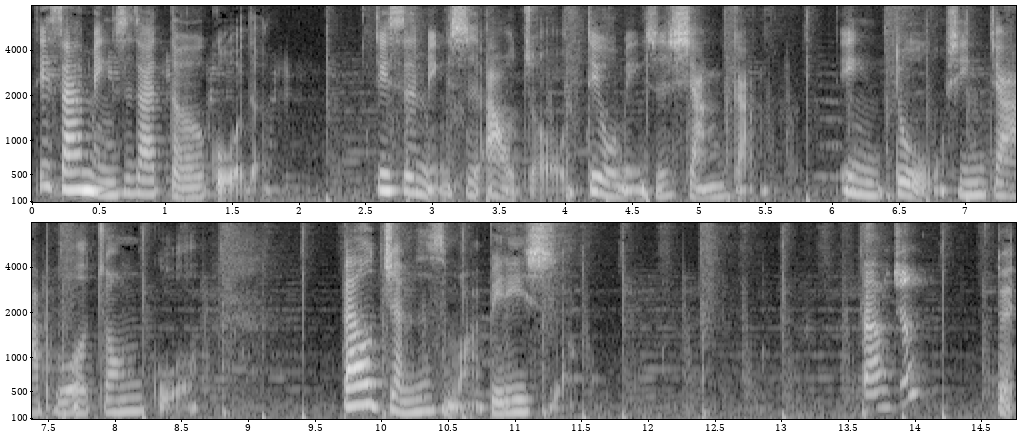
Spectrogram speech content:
第三名是在德国的，第四名是澳洲，第五名是香港、印度、新加坡、中国。Belgium 是什么啊？比利时哦。Belgium 对，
